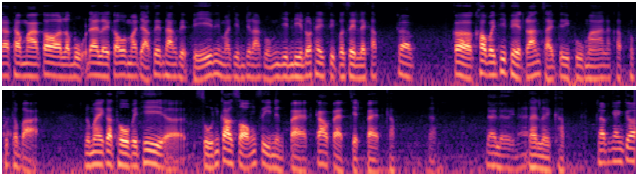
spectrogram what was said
ก็ทำมาก็ระบุได้เลยครับว่ามาจากเส้นทางเศรษฐีที่มาชิมที่ร้านผมยินดีลดให้ 10%เลยครับ ครับ ก็เข้าไปที่เพจร้านสายตรีปูม้านะครับพระพุทธบาท หรือไม่ก็โทรไปที่เอ่อ0924189878ครับครับได้เลยนะได้เลยครับ ครับงั้นก็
